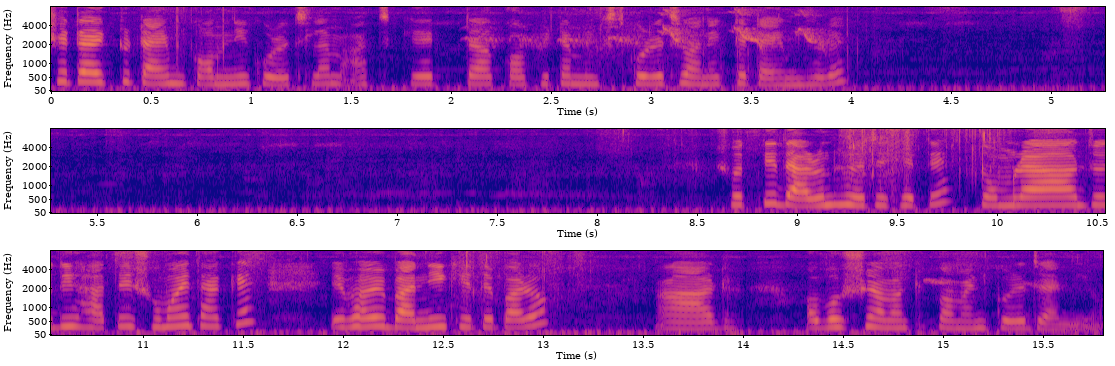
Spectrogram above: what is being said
সেটা একটু টাইম কম নিয়ে করেছিলাম। আজকেরটা কফিটা মিক্স করেছি অনেকটা টাইম ধরে। সত্যি দারুণ হয়েছে খেতে। তোমরা যদি হাতে সময় থাকে, এভাবে বানিয়ে খেতে পারো। আর অবশ্যই আমাকে কমেন্ট করে জানিও।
